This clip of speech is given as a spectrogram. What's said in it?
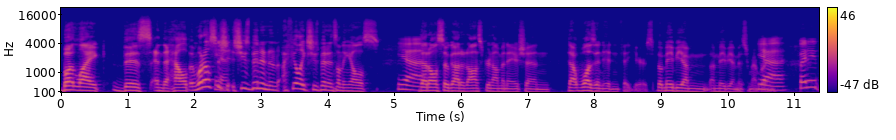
but like this and the Help, and what else? Has Yeah. she, she's been in. An, I feel like she's been in something else yeah. that also got an Oscar nomination that wasn't Hidden Figures. But maybe I'm uh, maybe I'm misremembering. Yeah, but it.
